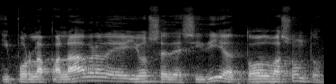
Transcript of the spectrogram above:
y por la palabra de ellos se decidía todo asunto.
